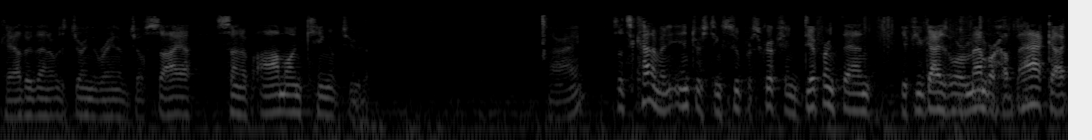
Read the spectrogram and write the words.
Okay, other than it was during the reign of Josiah, son of Amon, king of Judah. All right? So it's kind of an interesting superscription, different than, if you guys will remember, Habakkuk,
